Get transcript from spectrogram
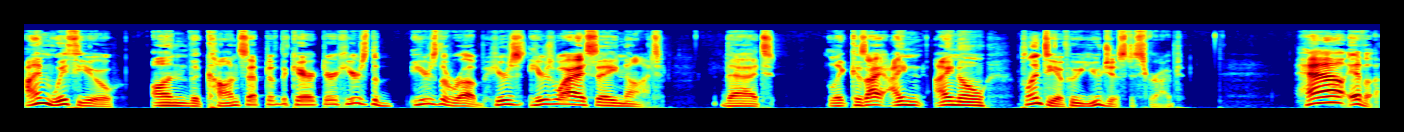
I'm with you on the concept of the character. Here's the here's the rub. Here's here's why I say not that like because I, I I know plenty of who you just described. However,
